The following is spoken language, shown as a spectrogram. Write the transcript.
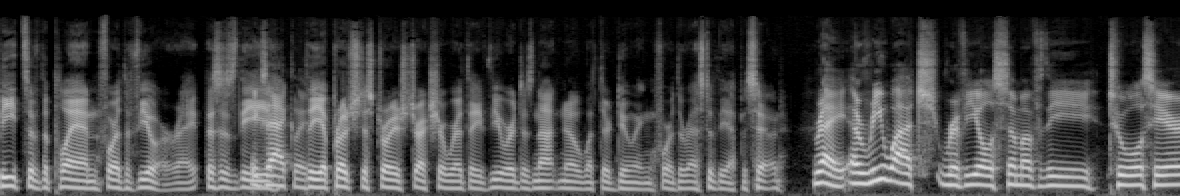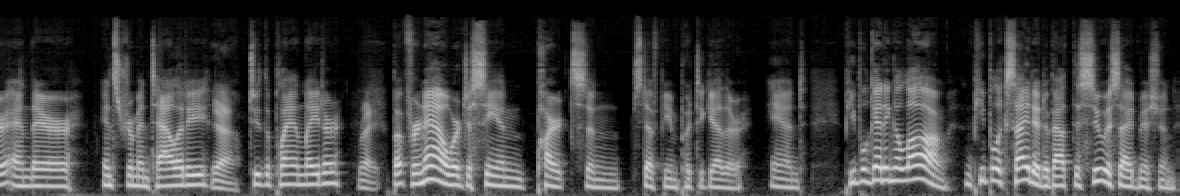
beats of the plan for the viewer, right? This is the Exactly. the approach destroyer structure where the viewer does not know what they're doing for the rest of the episode. Right. A rewatch reveals some of the tools here and their instrumentality Yeah, to the plan later. right. But for now, we're just seeing parts and stuff being put together and people getting along and people excited about this suicide mission.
